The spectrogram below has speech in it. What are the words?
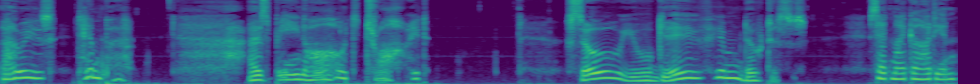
though his temper has been hard tried. So you gave him notice, said my guardian.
